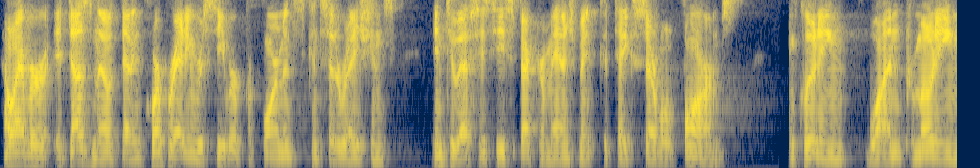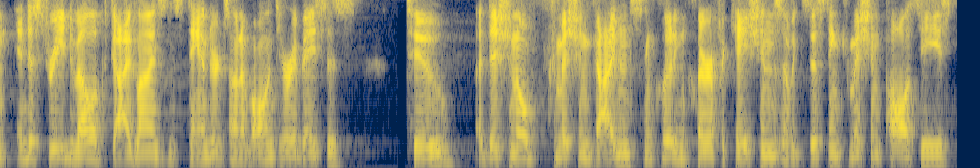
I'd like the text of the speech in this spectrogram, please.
However, it does note that incorporating receiver performance considerations into FCC spectrum management could take several forms, including one, promoting industry developed guidelines and standards on a voluntary basis, two, additional commission guidance, including clarifications of existing commission policies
